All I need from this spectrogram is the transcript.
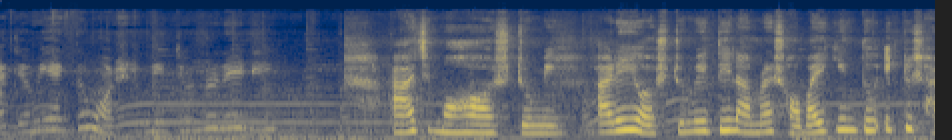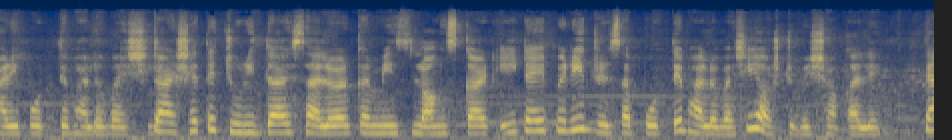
আজ আমি একদম অষ্টমীর জন্য রেডি আজ মহা অষ্টমী। আর এই অষ্টমীর দিন আমরা সবাই কিন্তু একটু শাড়ি পরতে ভালোবাসি। তার সাথে চুড়িদার, সালোয়ার কামিজ লং স্কার্ট এই টাইপেরই ড্রেস আপ পরতে ভালোবাসি অষ্টমীর সকালে। তা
